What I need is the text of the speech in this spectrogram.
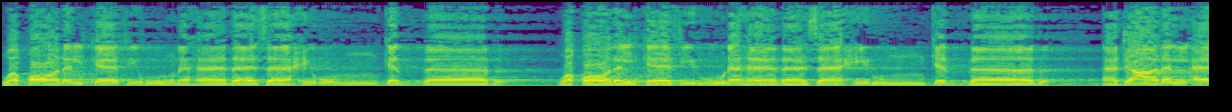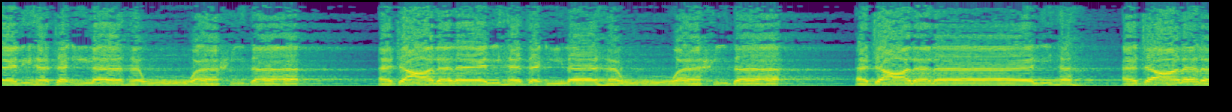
وقال الكافرون هذا ساحر كذاب. وقال الكافرون هذا ساحر كذاب. أجعل الآلهة إلها واحدا. أجعل الآلهة إلها واحدا. أجعل الآلهة أجعل الآلهة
